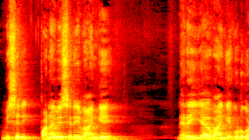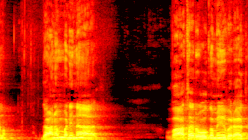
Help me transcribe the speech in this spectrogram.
விசிறி பண விசிறி வாங்கி நிறைய வாங்கி கொடுக்கணும். தானம் பண்ணினால் வாத ரோகமே வராது.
